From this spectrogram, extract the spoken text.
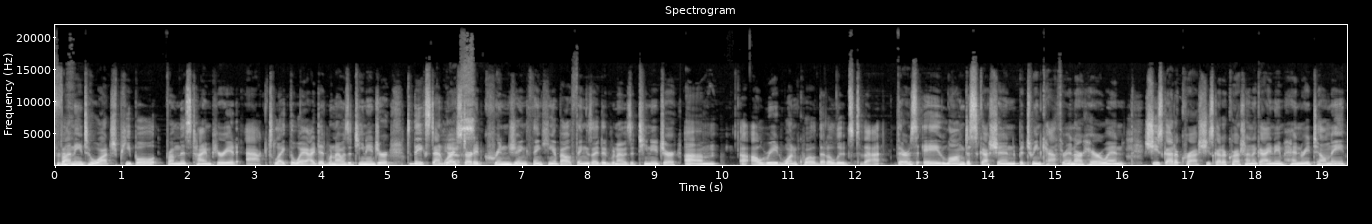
funny to watch people from this time period act like the way I did when I was a teenager to the extent where I started cringing thinking about things I did when I was a teenager. Um, I'll read one quote that alludes to that. There's a long discussion between Catherine, our heroine. She's got a crush. She's got a crush on a guy named Henry Tilney.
